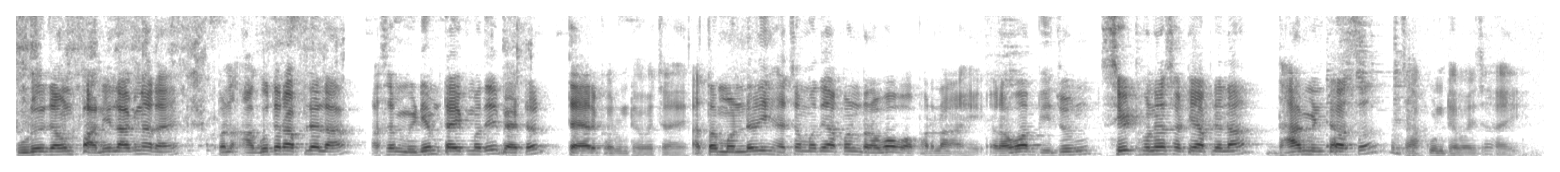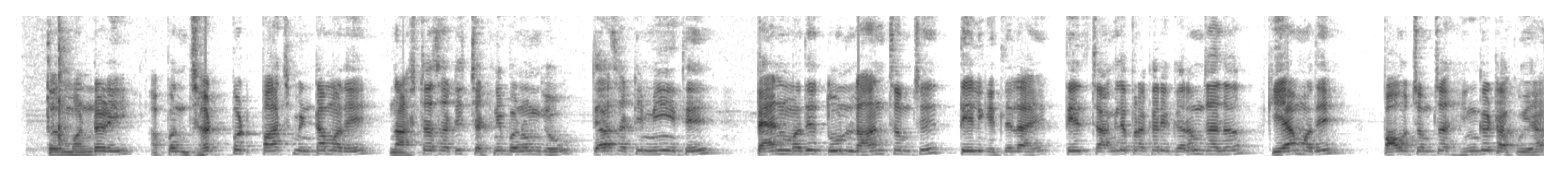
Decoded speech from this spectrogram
पुढे जाऊन पाणी लागणार आहे पण अगोदर आपल्याला असं मीडियम टाईपमध्ये बॅटर तयार करून ठेवायचं आहे. आता मंडळी ह्याच्यामध्ये आपण रवा वापरला आहे. रवा भिजून सेट होण्यासाठी आपल्याला दहा मिनटं असं झाकून ठेवायचं आहे. तर मंडळी आपण झटपट पाच मिनिटामध्ये नाश्त्यासाठी चटणी बनवून घेऊ. त्यासाठी मी इथे पॅनमध्ये दोन लहान चमचे तेल घेतलेलं आहे. तेल चांगल्या प्रकारे गरम झालं की यामध्ये पाव चमचा हिंग टाकूया.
